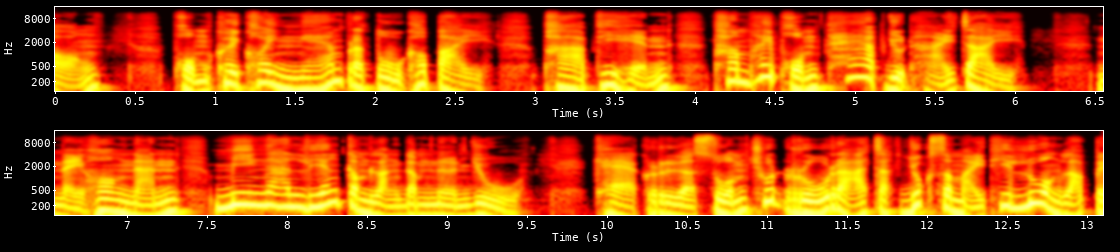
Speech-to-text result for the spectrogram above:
302 ผมค่อยๆ แง้มประตูเข้าไป ภาพที่เห็นทำให้ผมแทบหยุดหายใจ ในห้องนั้นมีงานเลี้ยงกำลังดำเนินอยู่ แขกเรือสวมชุดหรูหราจากยุคสมัยที่ล่วงลับไป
